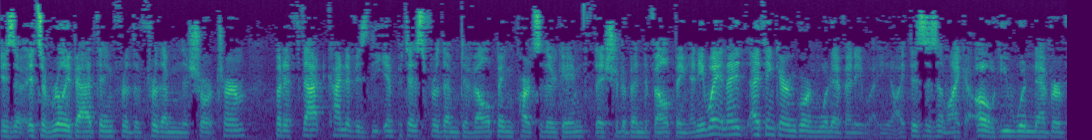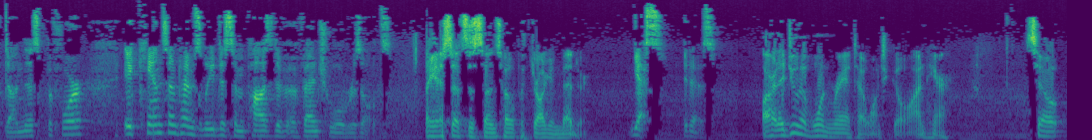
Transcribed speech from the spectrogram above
is a, it's a really bad thing for the for them in the short term. But if that kind of is the impetus for them developing parts of their game that they should have been developing anyway, and I, I think Aaron Gordon would have anyway. You know, like this isn't like oh he would never have done this before. It can sometimes lead to some positive eventual results. I guess that's the Suns' hope with Dragan Bender. Yes, it is. All right, I do have one rant I want to go on here. So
